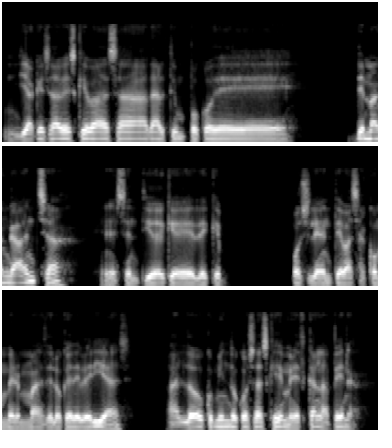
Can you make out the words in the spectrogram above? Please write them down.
ya que sabes que vas a darte un poco de, de manga ancha en el sentido de que, de que posiblemente vas a comer más de lo que deberías, hazlo comiendo cosas que merezcan la pena.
